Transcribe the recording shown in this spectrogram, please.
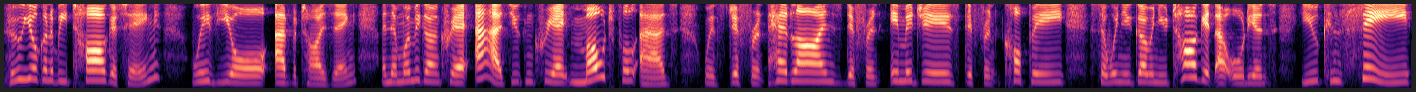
who you're going to be targeting with your advertising and then when we go and create ads you can create multiple ads with different headlines, different images, different copy. So when you go and you target that audience you can see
